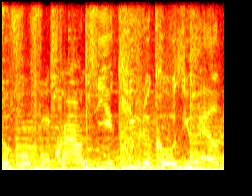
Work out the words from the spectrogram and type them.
Beautiful from crown to your cuticles. You held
